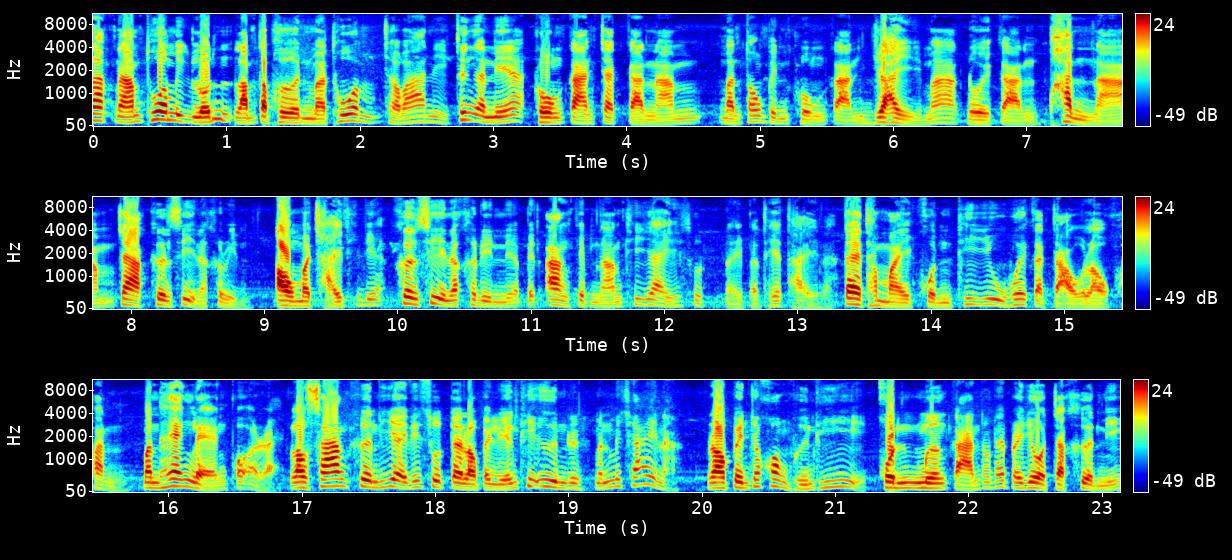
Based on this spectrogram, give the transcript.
หนักๆน้ำท่วมอีกล้นลำตะเพินมาท่วมชาวบ้านอีกซึ่งอันเนี้ยโครงการจัดการน้ำมันต้องเป็นโครงการใหญ่มากโดยการพันน้ำจากเขื่อนศรีนครินเอามาใช้ที่นี้ยเขื่อนศรีนครินเนี่ยเป็นอ่างเก็บน้ำที่ใหญ่ที่สุดในประเทศไทยนะแต่ทำไมคนที่อยู่ห้วยกระเจ้าเราขวัญมันแห้งแล้งเพราะอะไร เราสร้างเขื่อนที่ใหญ่ที่สุดแต่เราไปเลี้ยงที่อื่นหรือมันไม่ใช่นะเราเป็นเจ้าของพื้นที่คนเมืองการต้องได้ประโยชน์จากเขื่อนนี้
